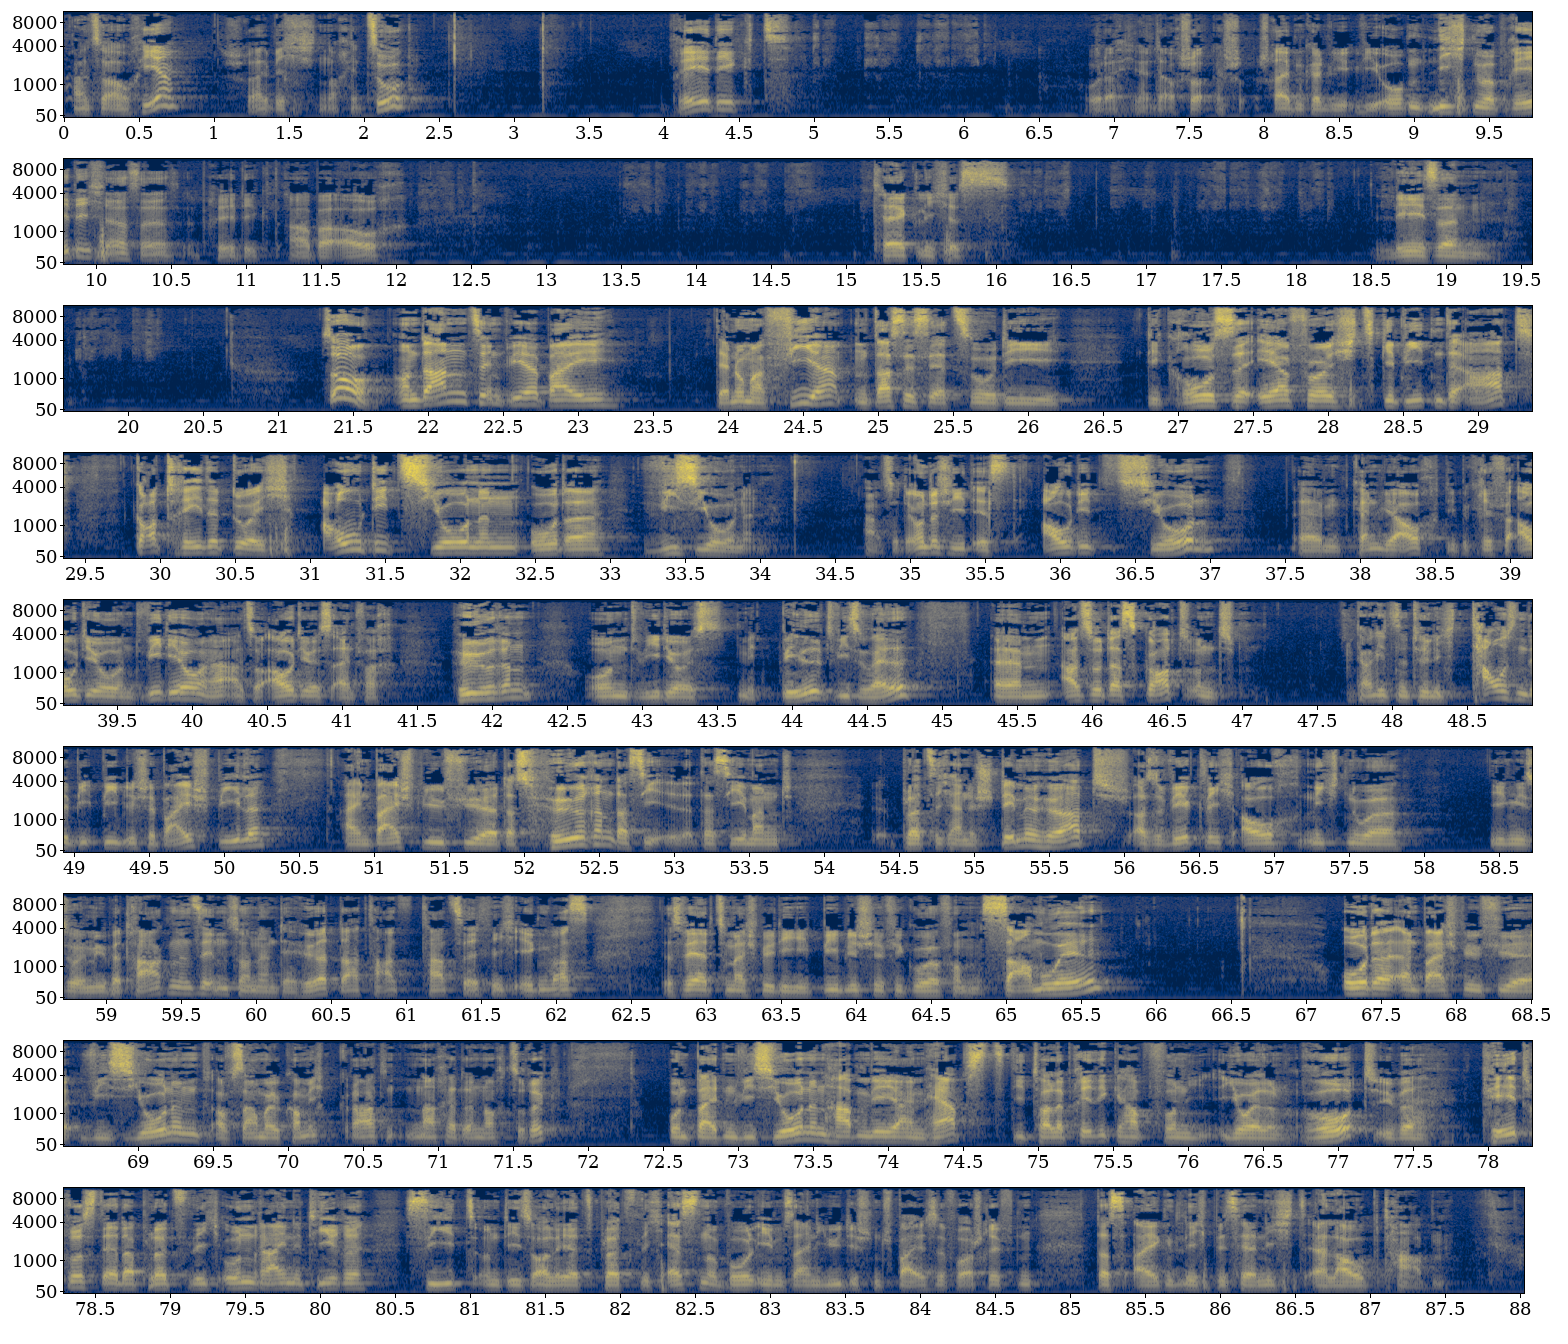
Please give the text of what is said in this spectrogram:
Also auch hier schreibe ich noch hinzu, Predigt, oder ich hätte auch schreiben können wie, wie oben, nicht nur Predigt, also Predigt, aber auch tägliches Lesen. So, und dann sind wir bei der Nummer vier, und das ist jetzt so die, die große, ehrfurchtgebietende Art. Gott redet durch Auditionen oder Visionen. Also der Unterschied ist Audition, ähm, kennen wir auch die Begriffe Audio und Video. Ja, also Audio ist einfach hören und Video ist mit Bild, visuell. Ähm, also dass Gott, und da gibt es natürlich tausende biblische Beispiele, ein Beispiel für das Hören, dass, sie, dass jemand plötzlich eine Stimme hört, also wirklich auch nicht nur irgendwie so im übertragenen Sinn, sondern der hört da ta tatsächlich irgendwas. Das wäre zum Beispiel die biblische Figur vom Samuel. Oder ein Beispiel für Visionen. Auf Samuel komme ich gerade nachher dann noch zurück. Und bei den Visionen haben wir ja im Herbst die tolle Predigt gehabt von Joel Roth über Petrus, der da plötzlich unreine Tiere sieht und die soll er jetzt plötzlich essen, obwohl ihm seine jüdischen Speisevorschriften das eigentlich bisher nicht erlaubt haben.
